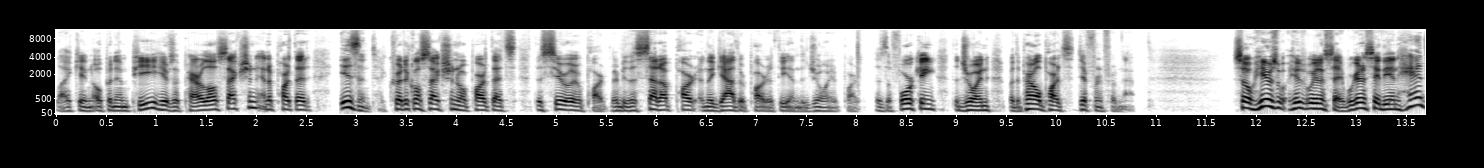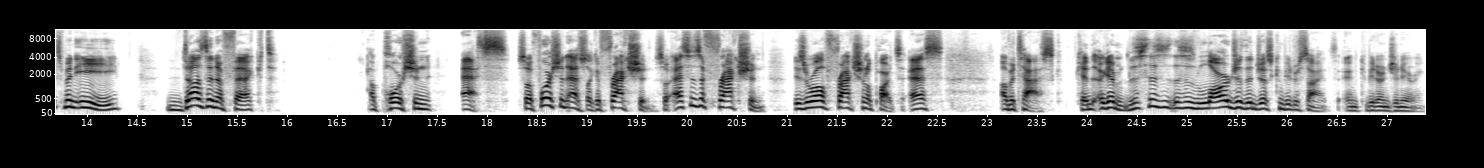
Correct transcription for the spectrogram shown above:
like in OpenMP, here's a parallel section and a part that isn't, a critical section or a part that's the serial part, maybe the setup part and the gather part at the end, the join part. There's the forking, the join, but the parallel part's different from that. So here's, here's what we're gonna say. We're gonna say the enhancement E doesn't affect a portion S. So a portion S, like a fraction. So S is a fraction. These are all fractional parts. S of a task. Okay, again, this is, this is larger than just computer science and computer engineering.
